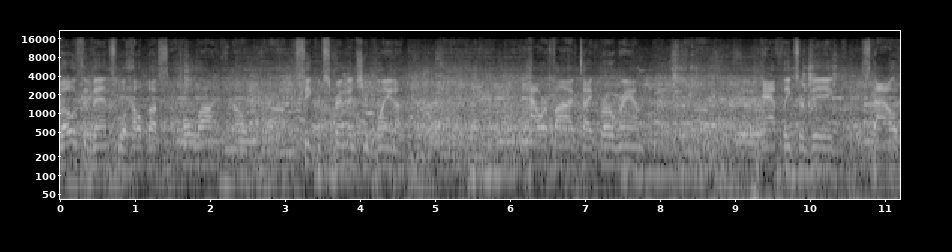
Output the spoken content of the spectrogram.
both events will help us a whole lot. You know, um, secret scrimmage, you're playing a Power Five type program. Athletes are big, style of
